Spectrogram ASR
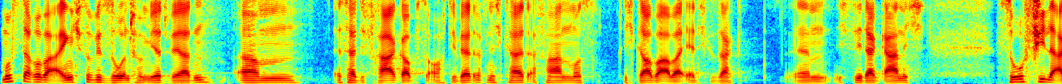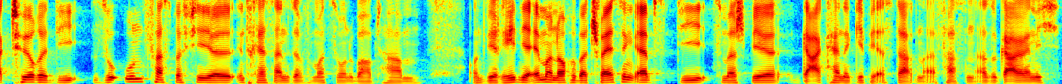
muss darüber eigentlich sowieso informiert werden. Ähm, ist halt die Frage, ob es auch die Weltöffentlichkeit erfahren muss. Ich glaube aber ehrlich gesagt, ähm, ich sehe da gar nicht so viele Akteure, die so unfassbar viel Interesse an dieser Information überhaupt haben. Und wir reden ja immer noch über Tracing-Apps, die zum Beispiel gar keine GPS-Daten erfassen. Also gar nicht,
